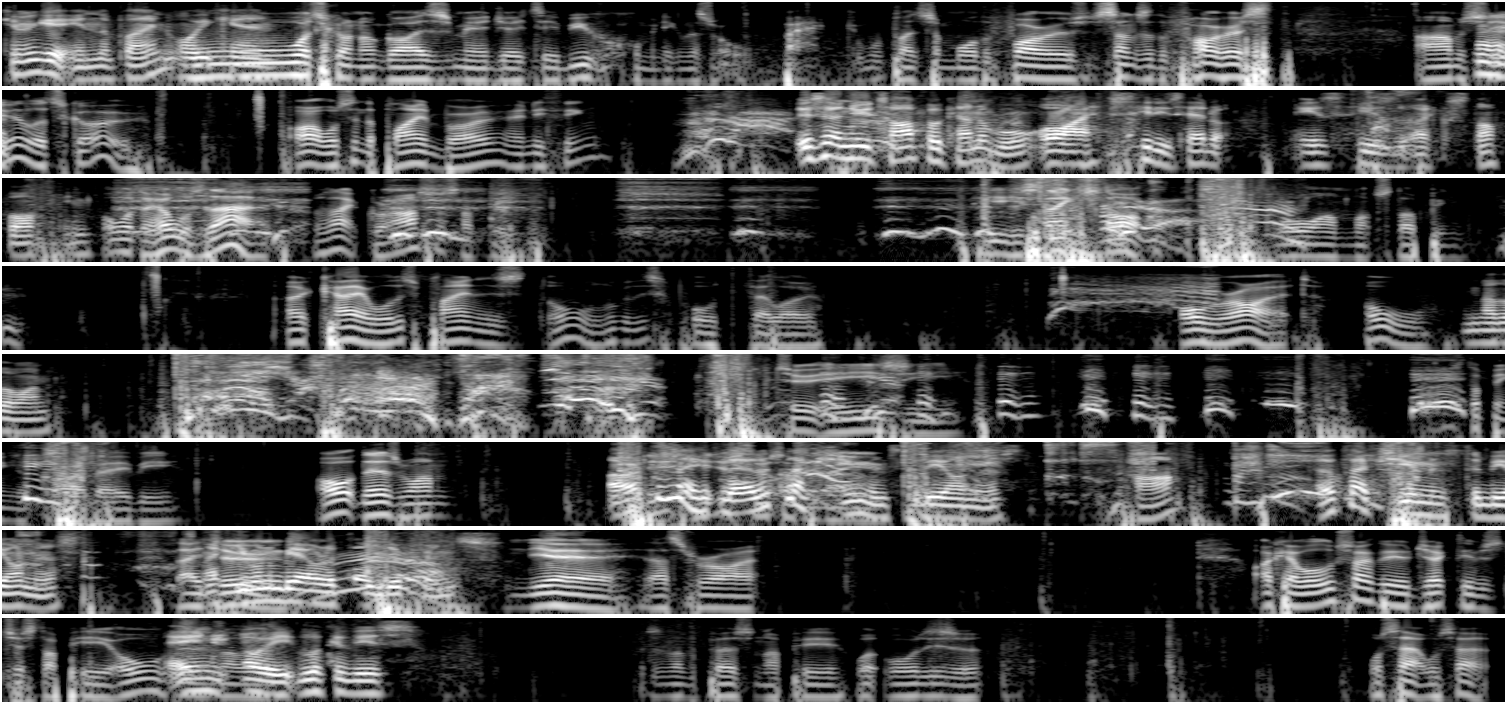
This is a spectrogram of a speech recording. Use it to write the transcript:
Can we get in the plane? Or we can. What's going on, guys? It's me and JT. You can call me Nick. Let's roll back. We're playing some more of the forest, Sons of the Forest. Um, so Yeah. yeah, let's go. Alright, what's in the plane, bro? Anything? This is a new type of cannibal. Oh, I just hit his head. He's, he's like stuff off him. Oh, what the hell was that? Was that grass or something? He's saying stop. Oh, I'm not stopping. Okay, well this plane is... Oh, look at this poor fellow. Alright. Oh, Another one. too easy. Stop being a crybaby. Oh, there's one. I reckon they, they look like something at you. humans, to be honest. Huh? They look like humans, to be honest. They Like, do. you wouldn't be able to tell the difference. Yeah, that's right. Okay, well, looks like the objective is just up here. Oh, another, oh, wait, look at this. there's another person up here. What? What is it? What's that? What's that?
